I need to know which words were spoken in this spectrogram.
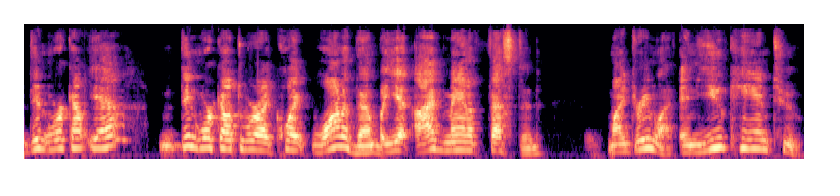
didn't work out? Yeah didn't work out to where I quite wanted them, but yet I've manifested my dream life. And you can too.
